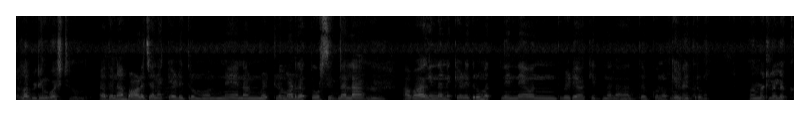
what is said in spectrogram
ಎಲ್ಲ ಬಿಲ್ಡಿಂಗು ಅಷ್ಟೇ ನಮ್ಮದು ಅದನ್ನ ಭಾಳ ಜನ ಕೇಳಿದ್ರು ಮೊನ್ನೆ. ನಾನು ಮೆಟ್ಲು ಮಾಡ್ದಾಗ ತೋರಿಸಿದ್ನಲ್ಲ. ಹ್ಞೂ ಅವಾಗಿಂದನೇ ಕೇಳಿದ್ರು ಮತ್ತು ನಿನ್ನೆ ಒಂದು ವಿಡಿಯೋ ಹಾಕಿದ್ನಲ್ಲ ಅದಕ್ಕೂ ಕೇಳಿದ್ರು. ಮೆಟ್ಲು ಲೆಕ್ಕ.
